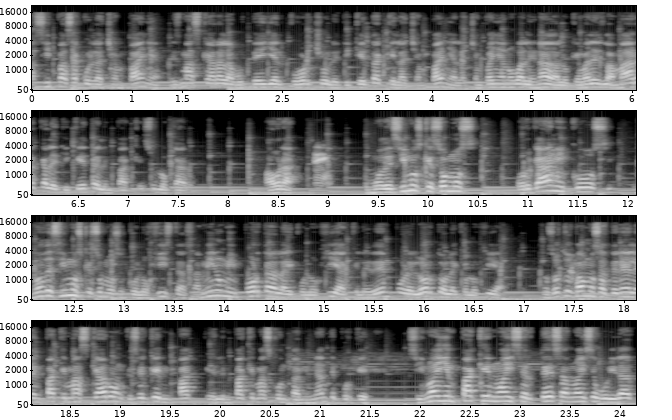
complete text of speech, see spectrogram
Así pasa con la champaña. Es más cara la botella, el corcho, la etiqueta que la champaña. La champaña no vale nada. Lo que vale es la marca, la etiqueta, el empaque. Eso es lo caro. Ahora, como decimos que somos orgánicos, no decimos que somos ecologistas. A mí no me importa la ecología, que le den por el orto a la ecología. Nosotros vamos a tener el empaque más caro, aunque sea el empaque más contaminante, porque si no hay empaque, no hay certeza, no hay seguridad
